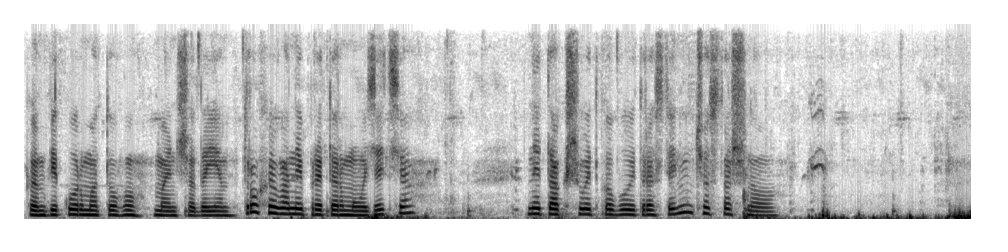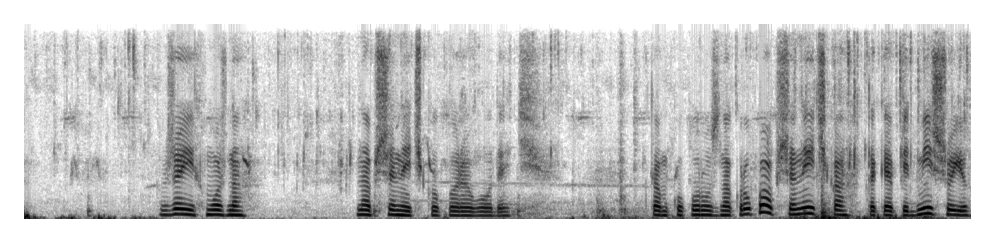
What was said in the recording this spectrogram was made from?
Комбікорма того менше даємо. Трохи вони притормозяться. Не так швидко будуть рости, нічого страшного. Вже їх можна на пшеничку переводити. Там кукурузна крупа, пшеничка, таке підмішую.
